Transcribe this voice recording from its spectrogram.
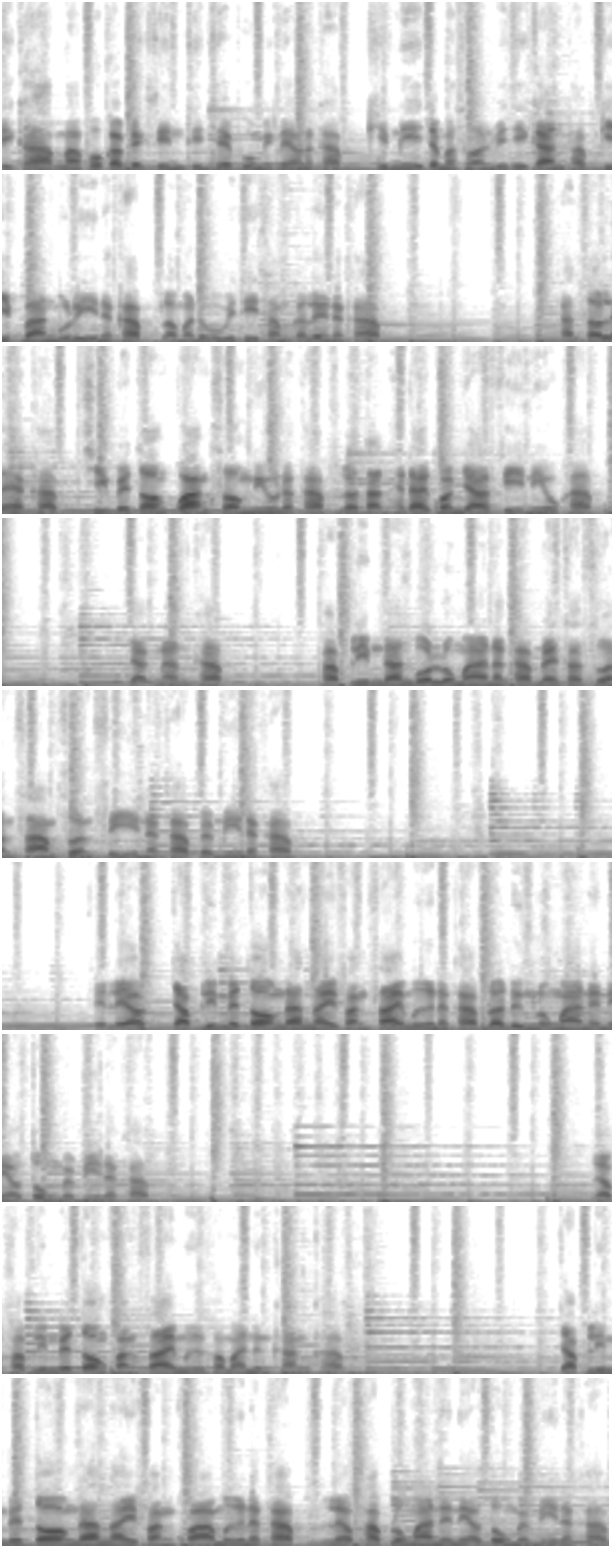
ดีครับ มาพบกับเด็กศิลป์ถิ่นชัยภูมิอีกแล้วนะครับ คลิปนี้จะมาสอนวิธีการพับกีบบานบุรีนะครับ เรามาดูวิธีทำกันเลยนะครับ ขั้นตอนแรกครับ ฉีกใบตองกว้าง 2 นิ้วนะครับ แล้วตัดให้ได้ความยาว 4 นิ้วครับ จากนั้นครับ พับริมด้านบนลงมานะครับ ในสัดส่วน 3 ส่วน 4 นะครับ แบบนี้นะครับ เสร็จแล้วจับริมใบตองด้านในฝั่งซ้ายมือนะครับ แล้วดึงลงมาในแนวตรงแบบนี้นะครับ แล้วพับริมเบตองฝั่งซ้ายมือเข้ามาหนึ่งครั้งครับ จับริมเบตองด้านในฝั่งขวามือนะครับ แล้วพับลงมาในแนวตรงแบบนี้นะครับ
